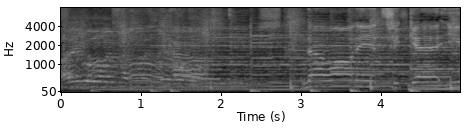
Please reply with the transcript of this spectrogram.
아이고. to get you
